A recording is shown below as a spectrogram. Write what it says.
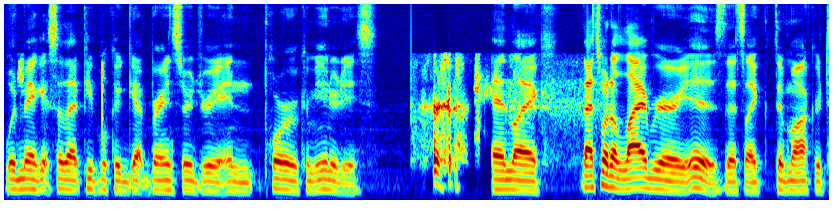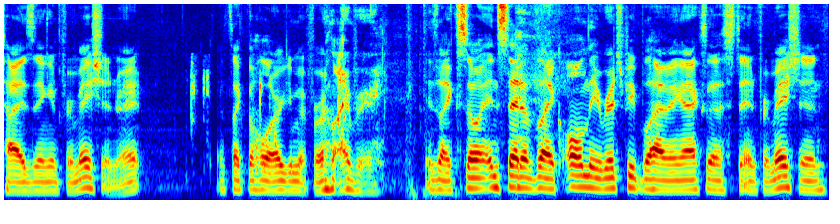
would make it so that people could get brain surgery in poorer communities. And like that's what a library is that's like democratizing information right that's like the whole argument for a library. Is like so instead of like only rich people having access to information,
